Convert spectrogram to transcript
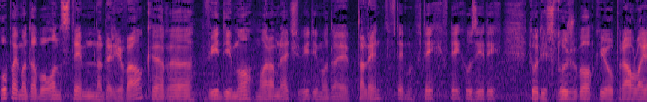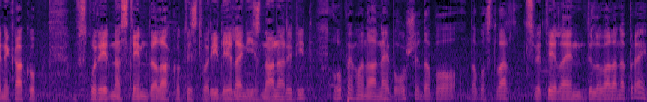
Upajmo, da bo on s tem nadaljeval, ker uh, vidimo, moram reči, vidimo, da je talent v, tem, v, teh, v teh ozirih, tudi službo, ki jo upravlja, je nekako sporedna s tem, da lahko te stvari dela in jih zna narediti. Upajmo na najboljše, da bo, da bo stvar cvetela in delovala naprej.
